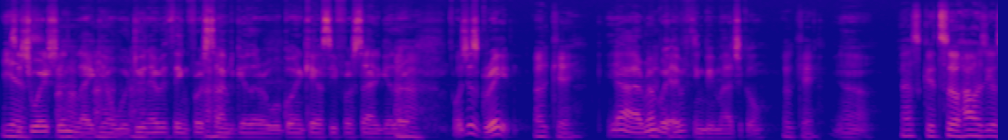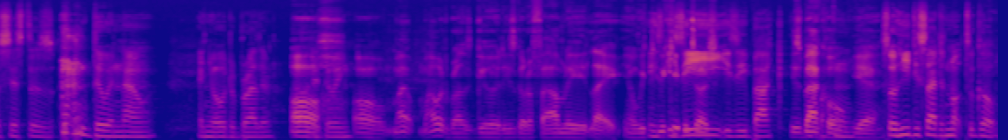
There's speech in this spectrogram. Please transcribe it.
Yes, situation. uh-huh, like, you know, uh-huh, we're doing uh-huh, everything 1st uh-huh. time together, we're going KFC first time together. It was just great. Okay. Yeah, I remember Okay. everything being magical. Okay. Yeah. That's good. So how's your sisters doing now? And your older brother? Are Oh, they doing? oh, my my older brother's good. He's got a family. Like you know, we, Is, we is keep in he touch. is he back? He's back home. Yeah. So he decided not to go.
